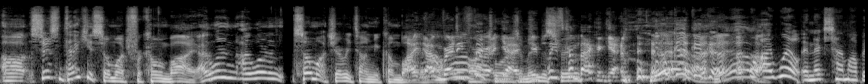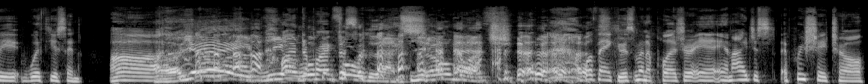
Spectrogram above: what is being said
Uh, Susan, thank you so much for coming by. I learn I learn so much every time you come by. I, I'm ready for it. Yeah, tourism dude, please industry. come back again. Yeah, yeah. Well, I will. And next time I'll be with you saying, Uh, Yay! We are looking practice. forward to that so much. well, thank you. It's been a pleasure. And, and I just appreciate y'all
